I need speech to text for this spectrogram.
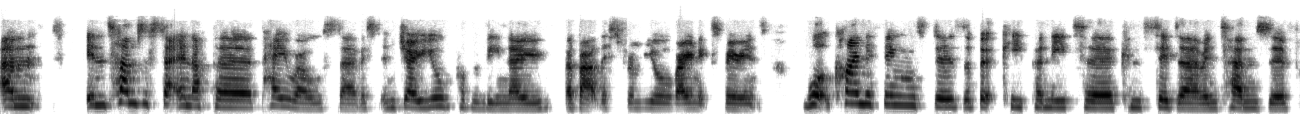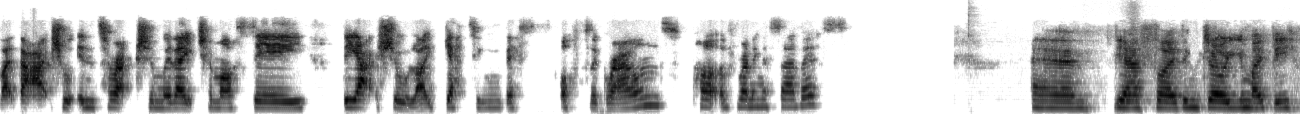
um, in terms of setting up a payroll service, and Jo, you'll probably know about this from your own experience. What kind of things does a bookkeeper need to consider in terms of like that actual interaction with HMRC, the actual like getting this off the ground part of running a service? Um, yeah, so I think Jo, you might be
